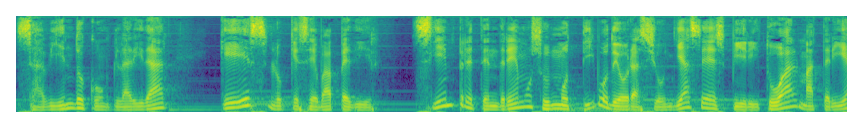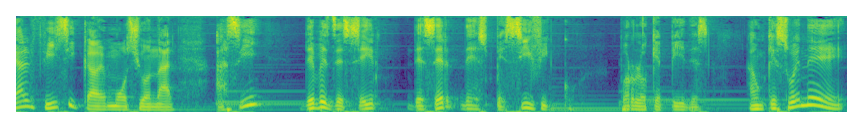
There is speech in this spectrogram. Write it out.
sabiendo con claridad qué es lo que se va a pedir siempre tendremos un motivo de oración, ya sea espiritual, material, física o emocional. Así debes de ser, de ser de específico por lo que pides. Aunque suene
